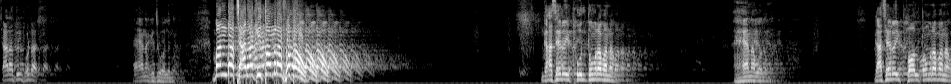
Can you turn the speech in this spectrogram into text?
চারা তুই ফোটাস। হ্যাঁ না, কিছু বলে না। বান্দা, চারা কি তোমরা ফোটাও? গাছের ওই ফুল তোমরা বানাও। হ্যাঁ না বলো। গাছের ওই ফল তোমরা বানাও।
